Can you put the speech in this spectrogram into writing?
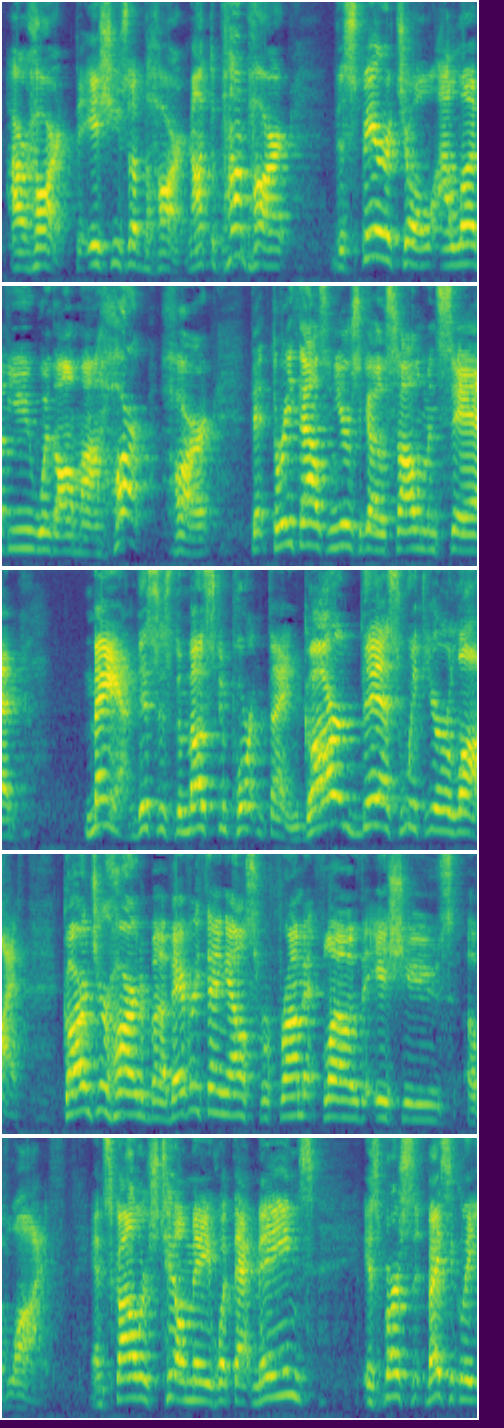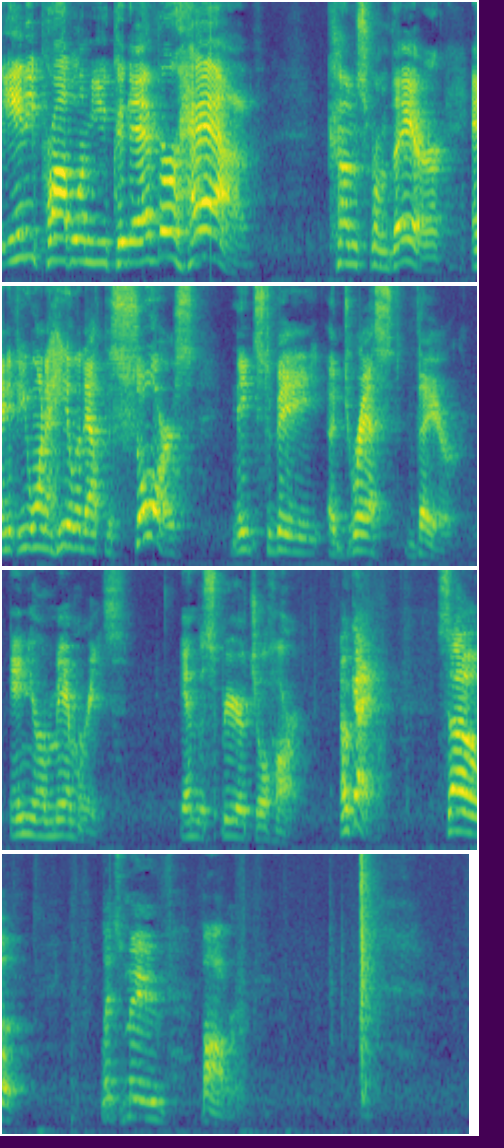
our heart, the issues of the heart, not the pump heart, the spiritual, I love you with all my heart, heart, that 3,000 years ago Solomon said, Man, this is the most important thing. Guard this with your life. Guard your heart above everything else, for from it flow the issues of life. And scholars tell me what that means is basically any problem you could ever have comes from there. And if you want to heal it at the source, needs to be addressed there in your memories, in the spiritual heart. Okay, so let's move forward.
